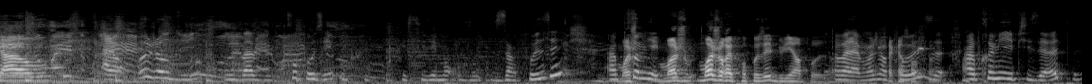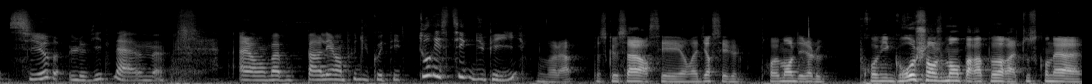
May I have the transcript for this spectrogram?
Ciao Alors aujourd'hui, on va vous proposer, ou plus précisément vous imposer, un Moi, je- premier moi, je- moi, j'aurais proposé Bully impose. Voilà, moi j'impose un premier épisode sur le Vietnam. Alors on va vous parler un peu du côté touristique du pays. Voilà, parce que ça, alors, c'est, on va dire, c'est le- probablement déjà le premier gros changement par rapport à tout ce qu'on a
